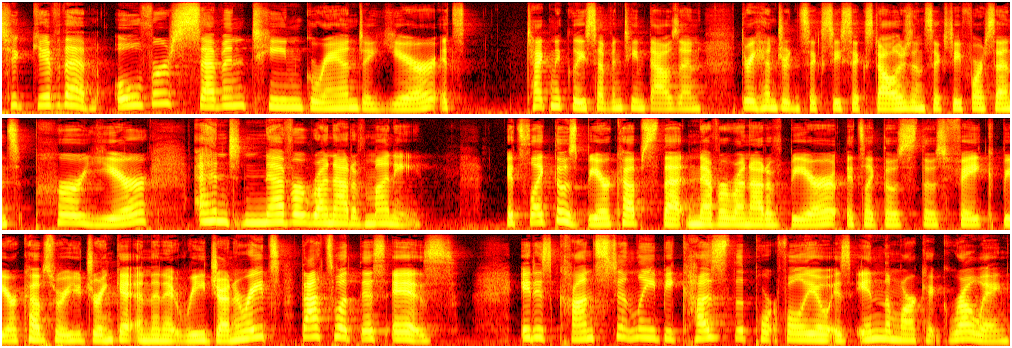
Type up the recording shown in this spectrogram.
to give them over 17 grand a year. It's technically $17,366.64 per year and never run out of money. It's like those beer cups that never run out of beer. It's like those those fake beer cups where you drink it and then it regenerates. That's what this is. It is constantly because the portfolio is in the market growing,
